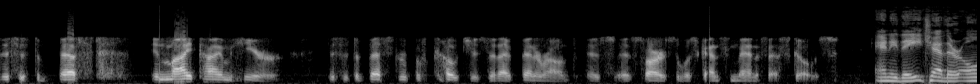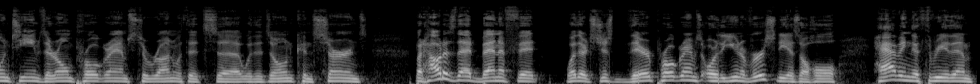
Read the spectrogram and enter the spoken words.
this is the best in my time here. This is the best group of coaches that I've been around as as far as the Wisconsin Manifest goes. Andy, they each have their own teams, their own programs to run with its uh, with its own concerns. But how does that benefit whether it's just their programs or the university as a whole? Having the three of them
